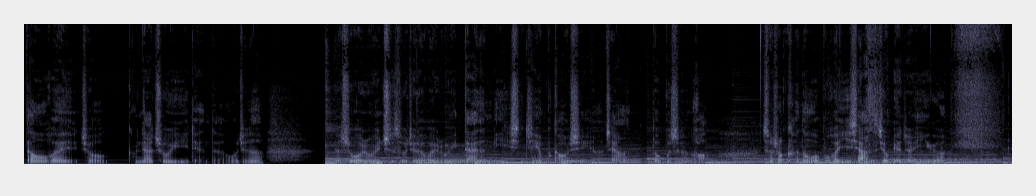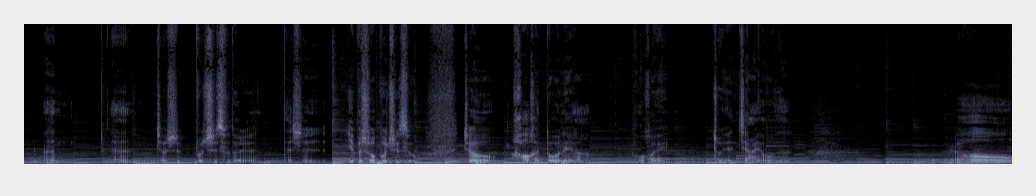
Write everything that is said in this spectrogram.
但我会就。更加注意一点的，我觉得，要是我容易吃醋，觉得会容易带着你心情也不高兴啊，这样都不是很好。所以说，可能我不会一下子就变成一个，嗯嗯，就是不吃醋的人，但是也不是说不吃醋，就好很多那样，我会逐渐加油的。然后，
